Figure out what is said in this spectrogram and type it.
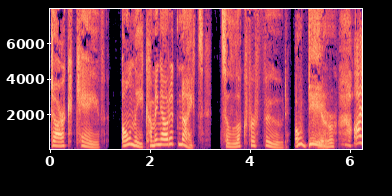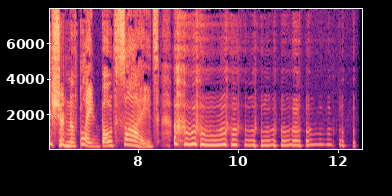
dark cave, only coming out at night to look for food. Oh dear, I shouldn't have played both sides.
